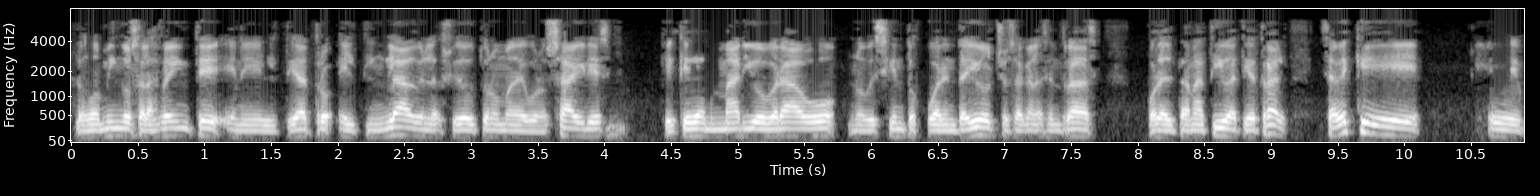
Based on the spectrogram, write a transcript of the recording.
los domingos a las 20 en el Teatro El Tinglado en la Ciudad Autónoma de Buenos Aires, que queda en Mario Bravo 948. Sacan las entradas por alternativa teatral. ¿Sabés que eh,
